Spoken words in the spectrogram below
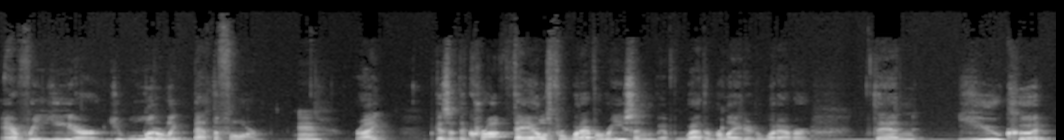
every year you literally bet the farm, right? Because if the crop fails for whatever reason, if weather related or whatever, then you could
